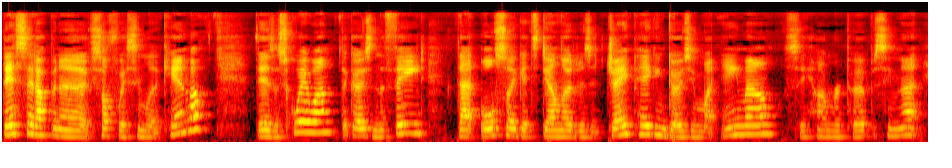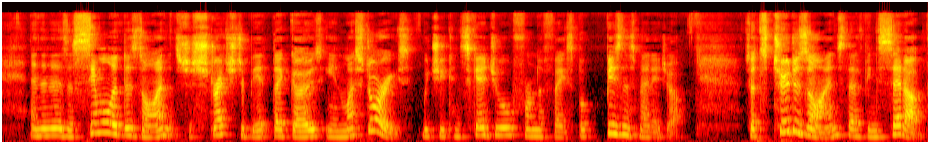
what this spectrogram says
they're set up in a software similar to Canva. There's a square one that goes in the feed that also gets downloaded as a JPEG and goes in my email. See how I'm repurposing that. And then there's a similar design that's just stretched a bit that goes in my stories, which you can schedule from the Facebook Business Manager. So it's two designs that have been set up.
